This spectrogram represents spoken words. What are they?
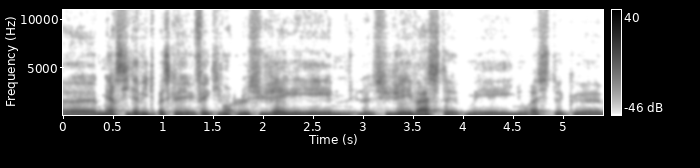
Euh, merci David, parce qu'effectivement, le sujet, est, le sujet est vaste, mais il nous reste que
